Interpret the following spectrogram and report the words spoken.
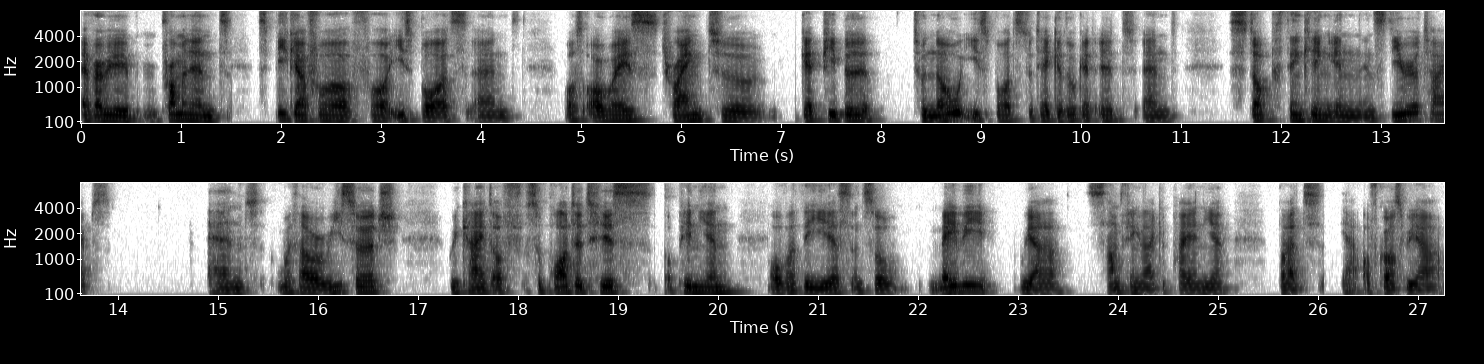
a very prominent speaker for for esports and was always trying to get people to know esports to take a look at it. And stop thinking in in stereotypes and with our research we kind of supported his opinion over the years and so maybe we are something like a pioneer but yeah of course we are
